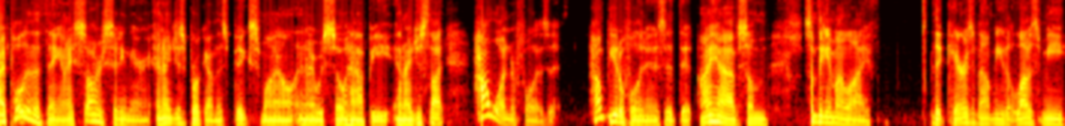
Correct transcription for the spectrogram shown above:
I pulled in the thing and I saw her sitting there and I just broke out this big smile and I was so happy. And I just thought, how wonderful is it? How beautiful it is it that I have some something in my life that cares about me, that loves me,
